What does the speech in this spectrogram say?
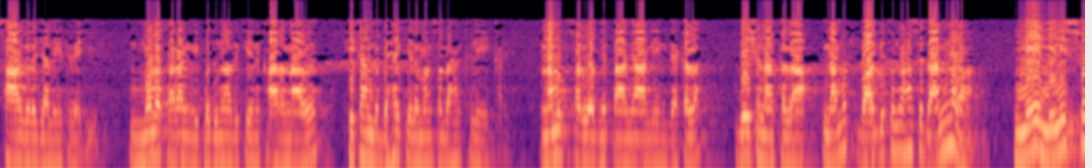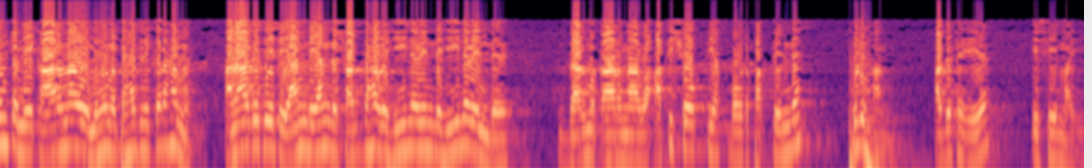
සාගර ජලයට වැඩියි. මොනතරම් ඉපදුනාද කියන කාරණාව හිතන්න බෑ කියලා මම සඳහන් කළේ ඒකයි. නමුත් ਸਰවඥතා ඥාණයෙන් දැකලා දේශනා කළා. නමුත් භාග්‍යතුන් වහන්සේ දන්නවා මේ මිනිස්සුන්ට මේ කාරණාව මෙහෙම පැහැදිලි කරාම අනාගතයට යන්න යන්න ශ්‍රද්ධාව හීන වෙන්න හීන වෙන්න ධර්ම කාරණාව අතිශෝක්තියක් බවට පත් වෙන්න පුළුවන්. අදට එය එසේමයි.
